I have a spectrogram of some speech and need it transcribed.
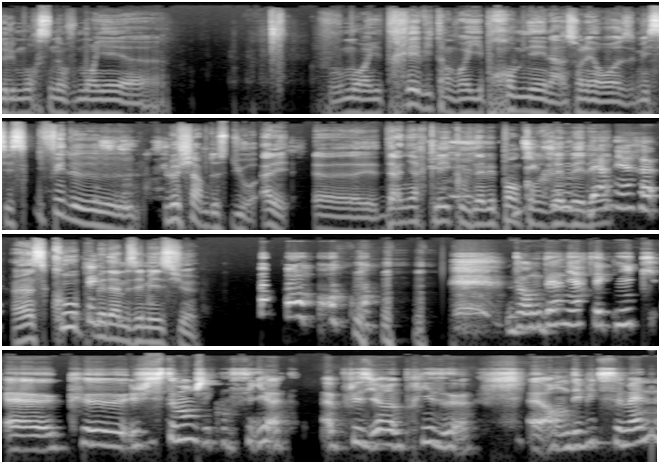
de l'humour, sinon vous m'auriez... Euh, vous m'auriez très vite envoyé promener là sur les roses. Mais c'est ce qui fait le, le charme de ce duo. Allez, euh, dernière clé que vous n'avez pas encore révélée. Un scoop, mesdames et messieurs. Donc, dernière technique euh, que justement j'ai conseillé à, plusieurs reprises euh, en début de semaine,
